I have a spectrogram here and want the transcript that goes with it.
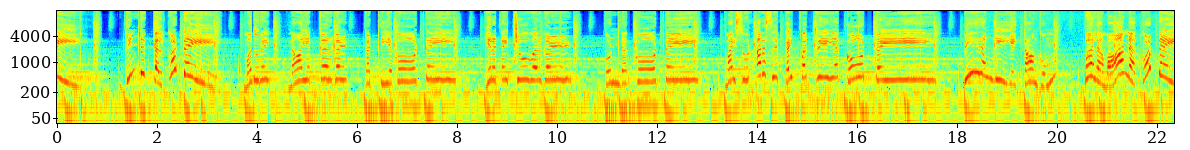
கோட்டை. திண்டுக்கல் கோட்டை. மதுரை நாயக்கர்கள் கட்டிய கோட்டை. இரட்டை சுவர்கள் கொண்ட கோட்டை. மைசூர் அரசு கைப்பற்றிய கோட்டை. பீரங்கியை தாங்கும் பலமான கோட்டை.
